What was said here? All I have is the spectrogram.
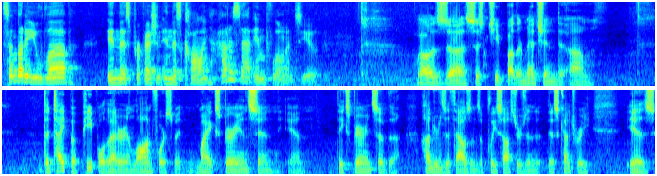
somebody you love in this profession, in this calling? How does that influence you? Well, as uh, Assistant Chief Butler mentioned, um, the type of people that are in law enforcement, my experience and, and the experience of the hundreds of thousands of police officers in this country, is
